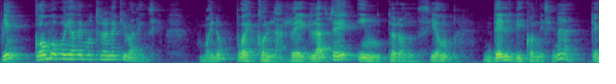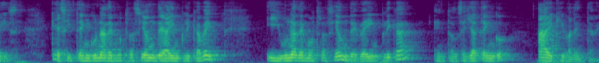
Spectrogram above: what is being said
Bien, ¿cómo voy a demostrar la equivalencia? Bueno, pues con las reglas de introducción del bicondicional, que dice que si tengo una demostración de A implica B y una demostración de B implica A, entonces ya tengo A equivalente a B.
